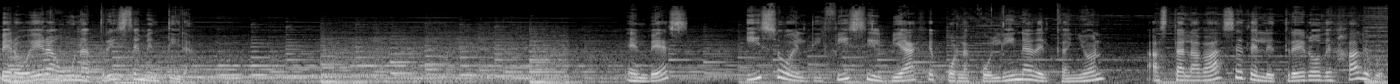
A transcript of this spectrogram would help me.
Pero era una triste mentira. En vez, hizo el difícil viaje por la colina del cañón hasta la base del letrero de Hollywood.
